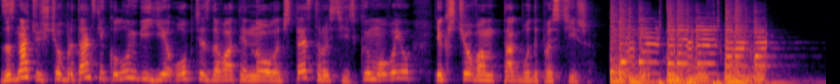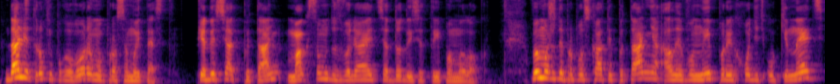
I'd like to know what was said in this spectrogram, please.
Зазначу, що в Британській Колумбії є опція здавати knowledge тест російською мовою, якщо вам так буде простіше. Далі трохи поговоримо про самий тест. 50 питань, максимум дозволяється до 10 помилок. Ви можете пропускати питання, але вони переходять у кінець,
